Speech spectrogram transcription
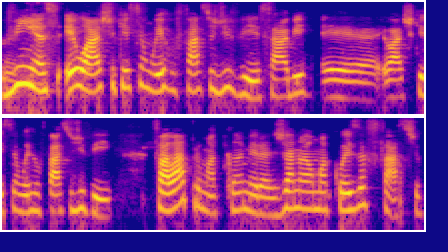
Vinhas, eu acho que esse é um erro fácil de ver, sabe? É, eu acho que esse é um erro fácil de ver. Falar para uma câmera já não é uma coisa fácil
